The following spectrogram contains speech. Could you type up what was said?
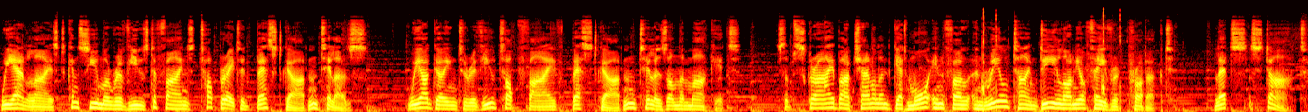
We analyzed consumer reviews to find top rated best garden tillers. We are going to review top 5 best garden tillers on the market. Subscribe our channel and get more info and real time deal on your favorite product. Let's start.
